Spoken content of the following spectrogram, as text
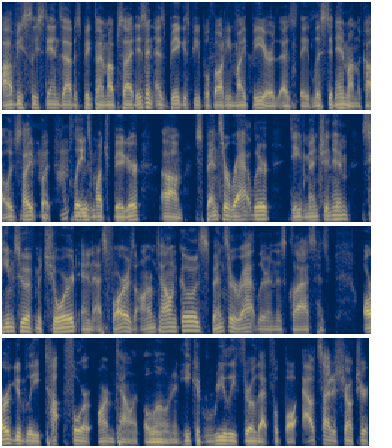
obviously stands out as big time upside. Isn't as big as people thought he might be, or as they listed him on the college site, but Mhm. plays much bigger. Um, Spencer Rattler, Dave mentioned him, seems to have matured. And as far as arm talent goes, Spencer Rattler in this class has arguably top four arm talent alone, and he could really throw that football outside of structure,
